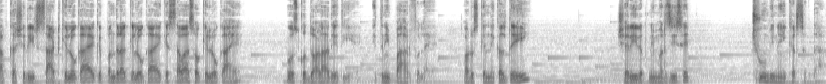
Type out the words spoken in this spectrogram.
आपका शरीर साठ किलो का है कि पंद्रह किलो का है कि सवा सौ किलो का है, वो उसको दौड़ा देती है, इतनी पावरफुल है। और उसके निकलते ही शरीर अपनी मर्ज़ी से छू भी नहीं कर सकता।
